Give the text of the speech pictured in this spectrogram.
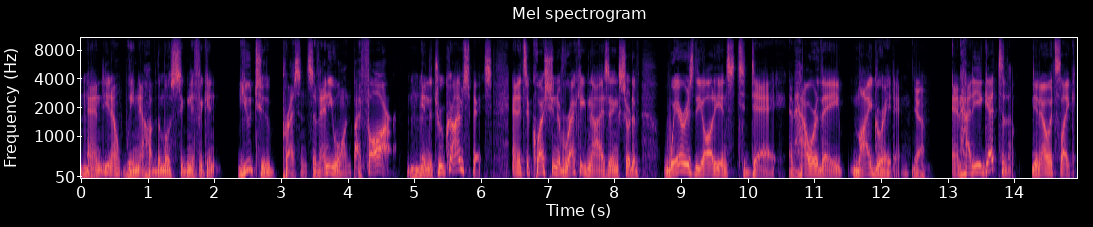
Mm-hmm. and you know we now have the most significant YouTube presence of anyone by far Mm-hmm. in the true crime space. And it's a question of recognizing sort of where is the audience today and how are they migrating yeah. and how do you get to them? You know, it's like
